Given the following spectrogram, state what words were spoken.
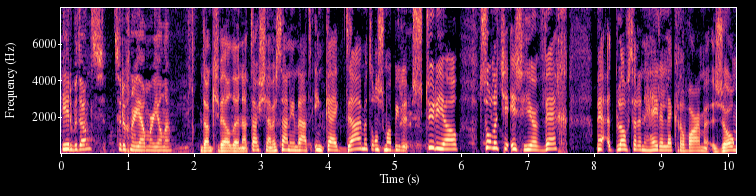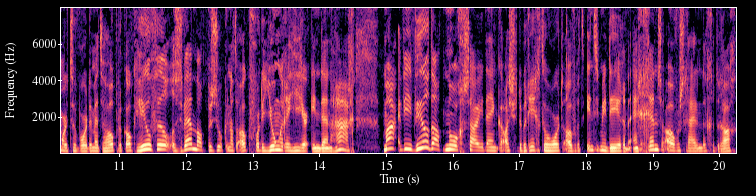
Heren, bedankt. Terug naar jou, Marianne. Dankjewel, uh, Natasja. We staan inderdaad in Kijkduin met onze mobiele studio. Het zonnetje is hier weg. Maar ja, het belooft wel een hele lekkere warme zomer te worden... met hopelijk ook heel veel zwembadbezoek. En dat ook voor de jongeren hier in Den Haag. Maar wie wil dat nog, zou je denken... als je de berichten hoort over het intimiderende en grensoverschrijdende gedrag...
